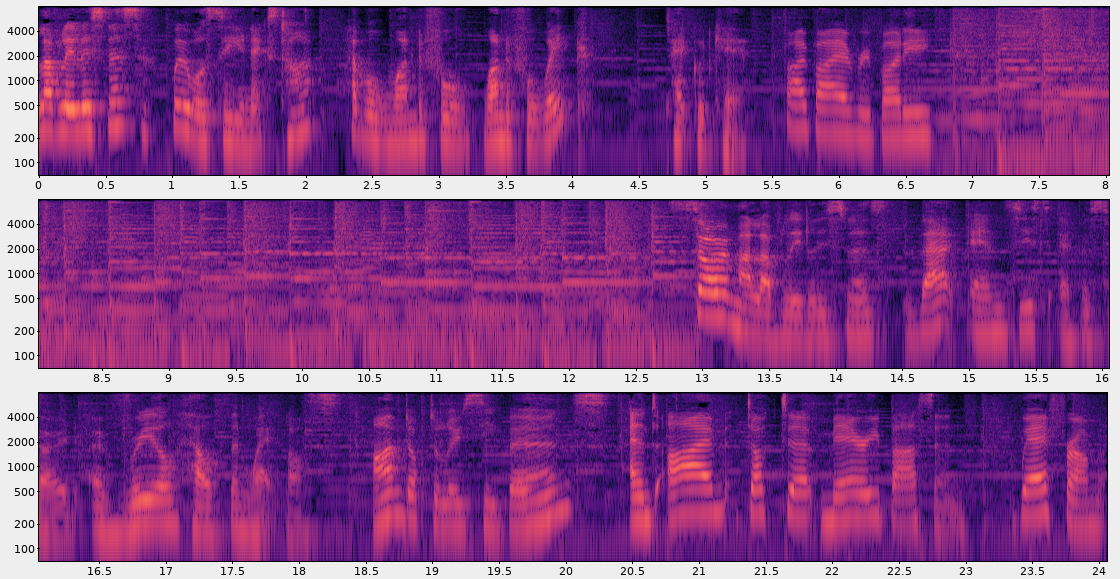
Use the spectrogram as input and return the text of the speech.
Lovely listeners, we will see you next time. Have a wonderful, wonderful week. Take good care. Bye bye, everybody. So, my lovely listeners, that ends this episode of Real Health and Weight Loss. I'm Dr. Lucy Burns. And I'm Dr. Mary Barson. We're from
